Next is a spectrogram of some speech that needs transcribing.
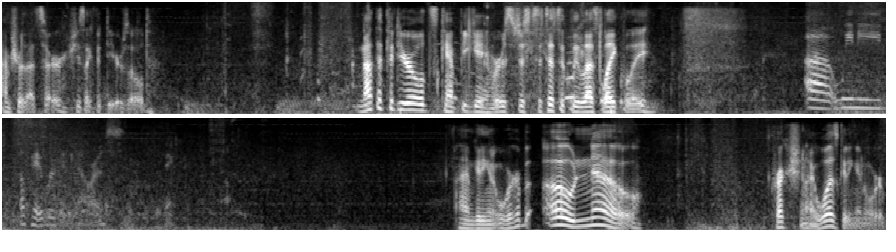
I'm sure that's her. She's like 50 years old. Not that 50 year olds can't be gamers, just statistically less likely. Uh, we need. Okay, we're getting ours. I think. I'm getting an orb. Oh no! Correction, I was getting an orb.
